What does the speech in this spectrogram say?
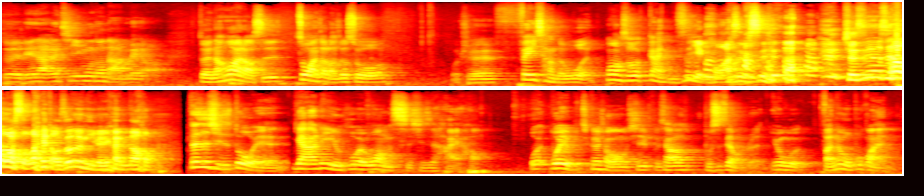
对，连拿个积木都拿不了。对，然后后来老师做完之后，老师就说。我觉得非常的稳，我想说，干你是眼花是不是？全世界都知道我手在抖，真的你没看到。但是其实对我而言，压力会忘词其实还好。我我也跟小光，我其实不是要不是这种人，因为我反正我不管，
